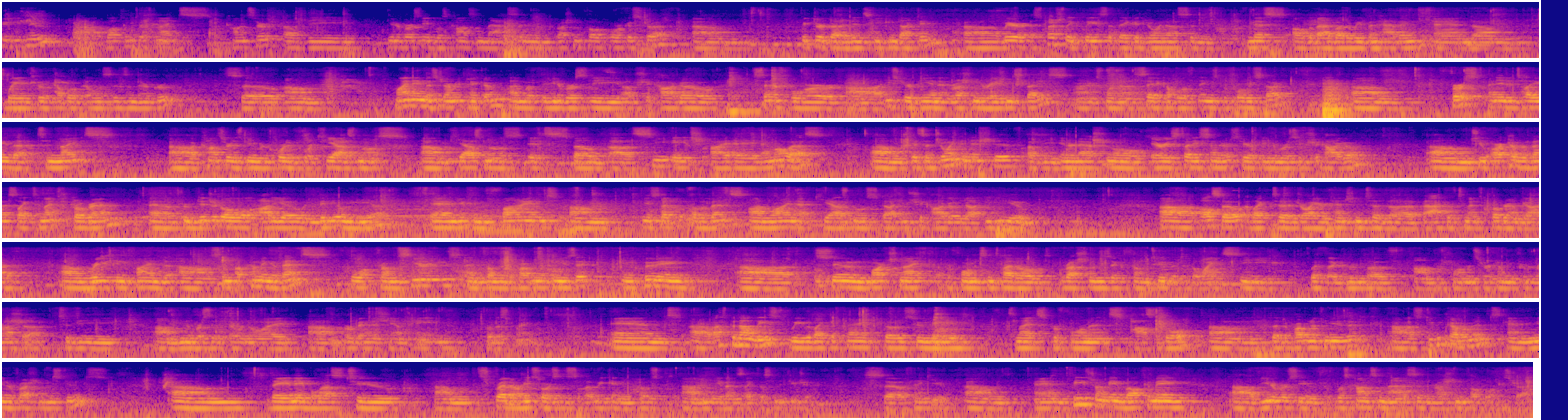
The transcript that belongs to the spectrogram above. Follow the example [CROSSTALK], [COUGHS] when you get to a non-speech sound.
good evening. Uh, welcome to tonight's concert of the University of Wisconsin-Madison Russian Folk Orchestra. Um, Victor Gorodinsky conducting. Uh, we're especially pleased that they could join us and miss all the bad weather we've been having and um, wade through a couple of illnesses in their group. So um, my name is Jeremy Pinkham. I'm with the University of Chicago Center for uh, East European and Russian Eurasian Studies. I just want to say a couple of things before we start. Um, first, I need to tell you that tonight's uh, concert is being recorded for Chiasmos. Um, Chiasmos, it's spelled uh, C-H-I-A-M-O-S. Um, it's a joint initiative of the International Area Study Centers here at the University of Chicago um, to archive events like tonight's program uh, through digital, audio, and video media. And you can find um, these types of events online at chiasmos.uchicago.edu. Uh, also, I'd like to draw your attention to the back of tonight's program guide, um, where you can find uh, some upcoming events for, from CEERES and from the Department of Music, including uh, soon, March 9th, a performance entitled Russian Music from Tuva to the White Sea with a group of um, performers who are coming from Russia to the um, University of Illinois um, Urbana-Champaign for the spring. And uh, last but not least, we would like to thank those who made tonight's performance possible. Um, the Department of Music, uh, student government, and the Union of Russian Students. Um, they enable us to um, spread our resources so that we can host uh, many events like this in the future. So thank you. Um, and please join me in welcoming uh, the University of Wisconsin-Madison Russian Folk Orchestra.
